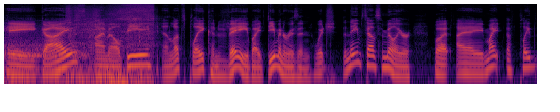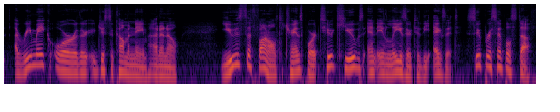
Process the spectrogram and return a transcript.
Hey guys, I'm LB, and let's play Convey by Demon Arisen, which, the name sounds familiar, but I might have played a remake or they're just a common name, I don't know. Use the funnel to transport two cubes and a laser to the exit. Super simple stuff.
